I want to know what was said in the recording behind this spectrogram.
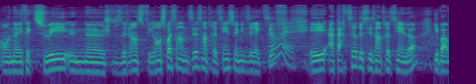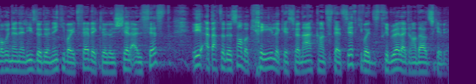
On a effectué une, euh, je vous dirais, environ 70 entretiens semi-directifs. Ah ouais. Et à partir de ces entretiens-là, il va y avoir une analyse de données qui va être faite avec le logiciel Alcest. Et à partir de ça, on va créer le questionnaire quantitatif qui va être distribué à la grandeur du Québec.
